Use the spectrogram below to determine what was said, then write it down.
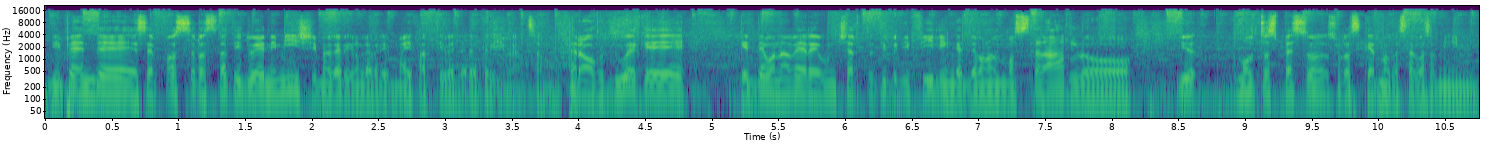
dipende se fossero stati due nemici magari non li avrei mai fatti vedere prima, insomma. Però due che, che devono avere un certo tipo di feeling e devono mostrarlo, io molto spesso sullo schermo questa cosa mi,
